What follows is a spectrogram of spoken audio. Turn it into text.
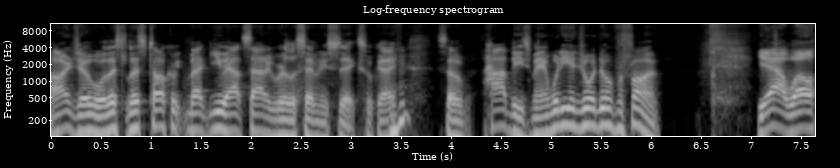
All right, Joe. Well, let's let's talk about you outside of Gorilla Seventy Six. Okay. Mhm. So hobbies, man. What do you enjoy doing for fun? Yeah, well,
